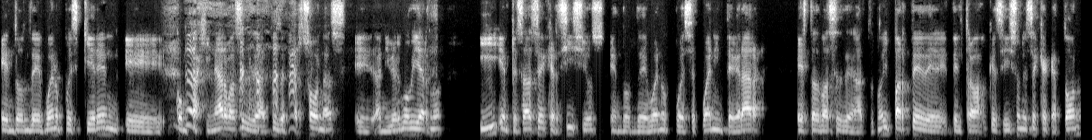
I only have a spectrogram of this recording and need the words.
en donde, bueno, pues quieren eh, compaginar bases de datos de personas eh, a nivel gobierno y empezar a hacer ejercicios en donde, bueno, pues se puedan integrar estas bases de datos. Y parte del trabajo que se hizo en ese hackathon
